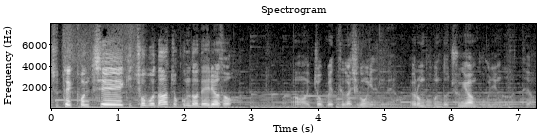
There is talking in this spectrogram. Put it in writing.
주택 본체 기초보다 조금 더 내려서 어, 이쪽 매트가 시공이 됐네요. 이런 부분도 중요한 부분인 것 같아요.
